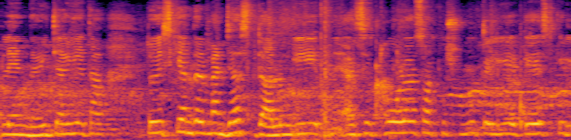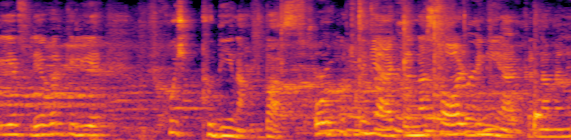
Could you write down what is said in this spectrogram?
प्लेन दही चाहिए था। तो इसके अंदर मैं जस्ट डालूँगी ऐसे थोड़ा सा खुशबू के लिए टेस्ट के लिए फ्लेवर के लिए खुश पुदीना, बस। और कुछ भी नहीं ऐड करना सॉल्ट भी नहीं ऐड करना मैंने,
